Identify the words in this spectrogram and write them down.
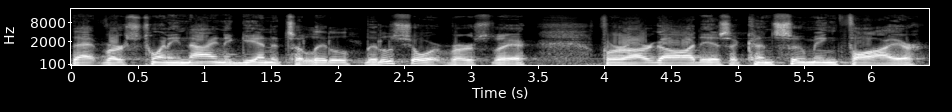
that verse 29 again. It's a little little short verse there. For our God is a consuming fire.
